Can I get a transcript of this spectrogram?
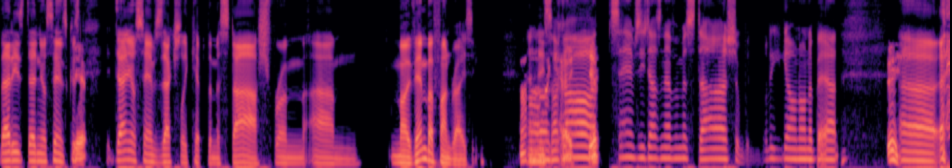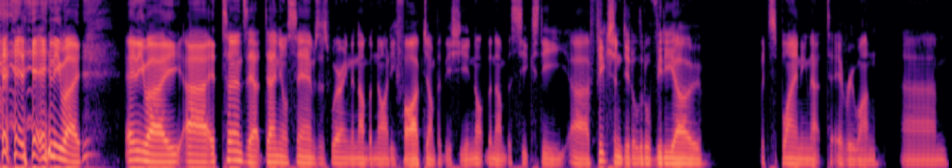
That is Daniel Sams because Yep. Daniel Sams has actually kept the moustache from um, Movember fundraising. And he's like, oh, yep. Samsy doesn't have a moustache. What are you going on about? Uh, anyway, anyway, uh, it turns out Daniel Sams is wearing the number 95 jumper this year, not the number 60. Uh, Fiction did a little video explaining that to everyone. Um,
